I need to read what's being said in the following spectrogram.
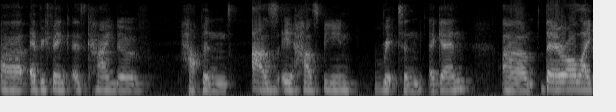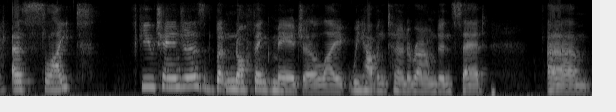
uh, everything has kind of happened as it has been written again. Um, there are like a slight few changes, but nothing major. Like we haven't turned around and said, um,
